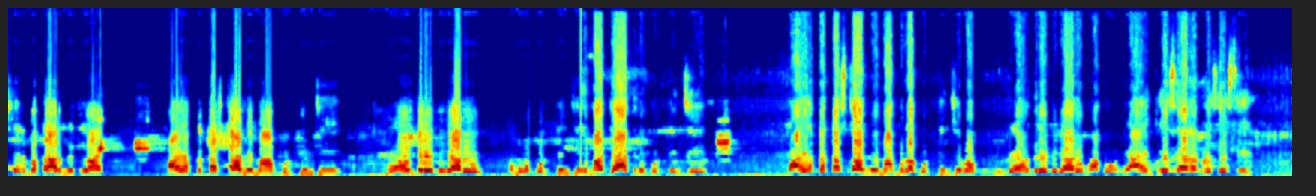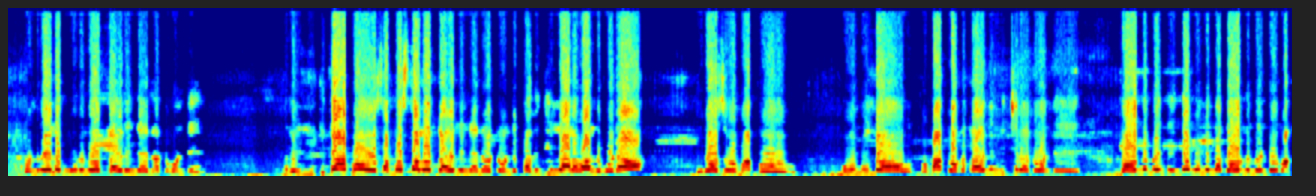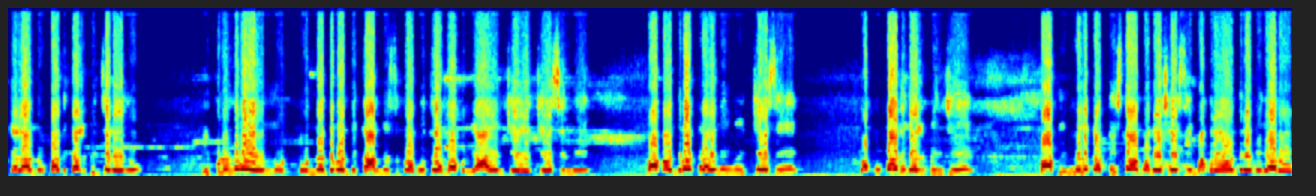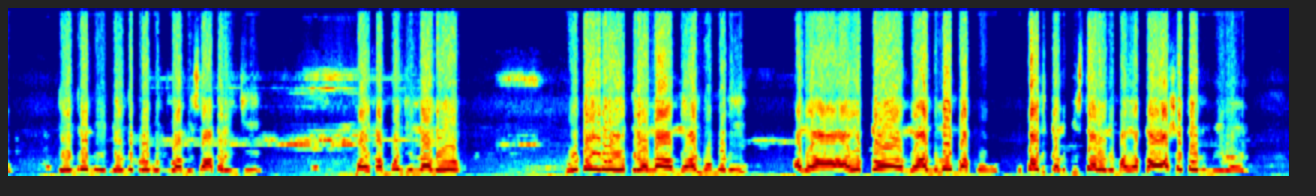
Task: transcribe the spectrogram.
శ్రమ కార్మికుల మా యొక్క కష్టాన్ని మాకు గుర్తించి రేవంత్ రెడ్డి గారు మమ్మల్ని గుర్తించి మా జాతిని గుర్తించి మా యొక్క కష్టాన్ని మమ్మల్ని గుర్తించి రేవంత్ రెడ్డి గారు మాకు న్యాయం చేశారనేసి రెండు వేల మూడులో ట్రైనింగ్ అయినటువంటి మరి లిటికాపు సంస్థలో ట్రైనింగ్ అయినటువంటి పది జిల్లాల వాళ్ళు కూడా ఈరోజు మాకు భూమిలో మాకు ఒక ట్రైనింగ్ ఇచ్చినటువంటి గవర్నమెంట్ ఇంతకుముందు ఉన్న గవర్నమెంట్ మాకు ఎలాంటి ఉపాధి కల్పించలేదు. ఇప్పుడున్న ఉన్నటువంటి కాంగ్రెస్ ప్రభుత్వం మాకు న్యాయం చే- చేసింది. మాకు అందులో ట్రైనింగ్ ఇచ్చేసి మాకు ఉపాధి కల్పించి మాకు ఇల్లులు కట్టిస్తామనేసి మాకు రేవంత్ రెడ్డి గారు కేంద్రాన్ని కేంద్ర ప్రభుత్వాన్ని సహకరించి మా ఖమ్మం జిల్లాలో నూట ఇరవై ఎకరాల ల్యాండ్ ఉన్నది. అలా ఆ యొక్క ల్యాండ్లో మాకు ఉపాధి కల్పిస్తారని మా యొక్క ఆశతోని మేము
